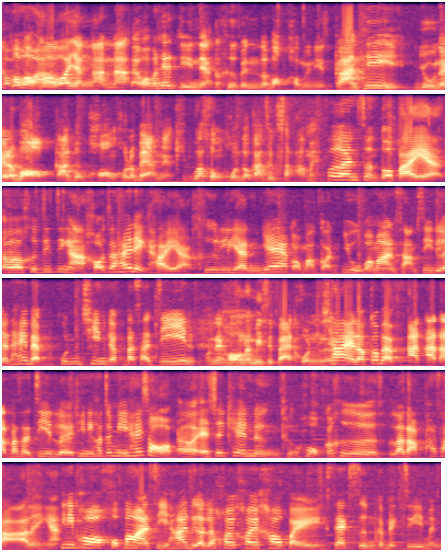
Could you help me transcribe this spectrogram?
เขาบอกมาว่าอย่างนั้นนะแต่ว่าประเทศจีนเนี่ยก็คือเป็นระบอบคอมมิวนิสต์การที่อยู่ในระบอบการปกครองคนละแบบเนี่ยคิดว่าส่งผลต่อการศึกษาไหมเฟิร์นส่วนตัวไปอะเออคือจริงๆอะเขาจะให้เด็กไทยอะคือเรียนแยกออกมาก่อนอยู่ประมาณ 3-4 เดือนให้แบบคุ้นชินกับภาษาจีน ในห้องนั้นมี 18 คนเลย ใช่แล้วก็แบบอัดอัดอัดภาษาจีนเลยทีนี้เขาจะมีให้สอบเอ่อ HK 1ถึง6ก็คือระดับภาษาอะไรอย่างเงี้ยทีนี้พอครบประมาณ 4 5 เดือนแล้วค่อย ๆ เข้าไปแทรกซึมกับเด็กจีนเหมือน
